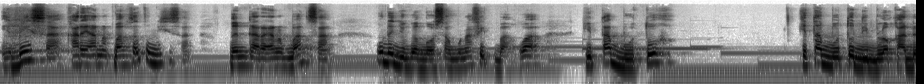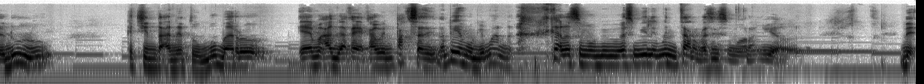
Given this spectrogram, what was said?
Ya bisa, karya anak bangsa tuh bisa. Dan karya anak bangsa udah juga nggak usah munafik bahwa kita butuh kita butuh di blokade dulu. Kecintaannya tumbuh baru ya emang agak kayak kawin paksa sih tapi ya mau gimana? Kalau semua bebas milih mencar pasti semua orang ya. De,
